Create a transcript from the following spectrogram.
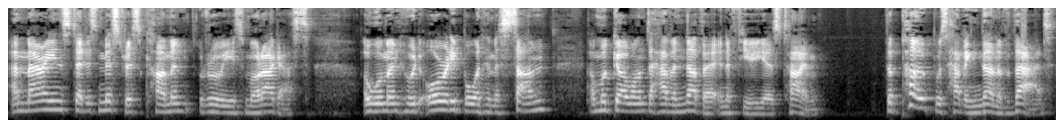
and marry instead his mistress Carmen Ruiz Moragas, a woman who had already borne him a son and would go on to have another in a few years' time. The Pope was having none of that,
